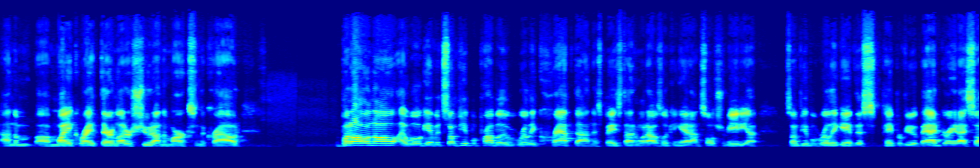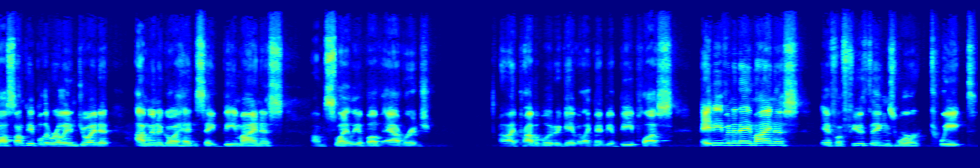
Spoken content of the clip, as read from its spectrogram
on the uh, mic right there and let her shoot on the marks in the crowd. But all in all, I will give it. Some people probably really crapped on this based on what I was looking at on social media. Some people really gave this pay per view a bad grade. I saw some people that really enjoyed it. I'm going to go ahead and say B minus, um, slightly above average. I probably would have gave it like maybe a B plus, maybe even an A minus if a few things were tweaked,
